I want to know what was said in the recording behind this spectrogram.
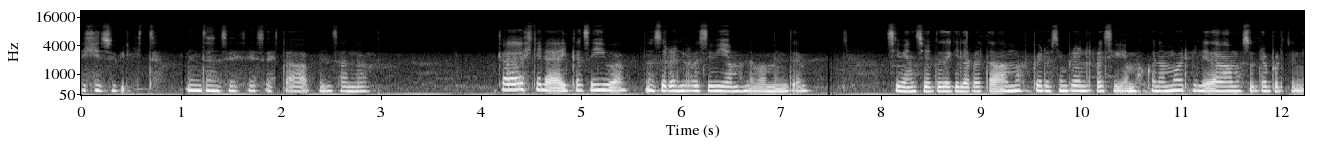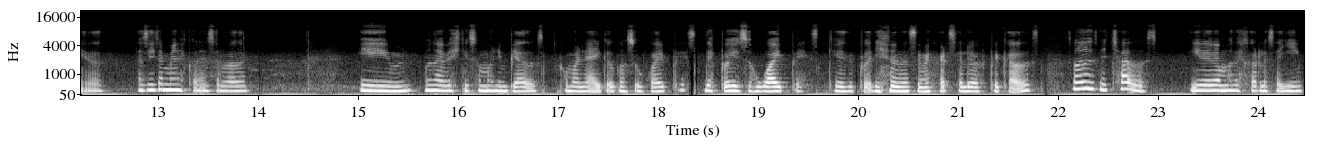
de Jesucristo. Entonces eso estaba pensando. Cada vez que la Aika se iba, nosotros la recibíamos nuevamente. Si bien es cierto de que la retábamos, pero siempre la recibíamos con amor y le dábamos otra oportunidad. Así también es con El Salvador. Y una vez que somos limpiados, como la Aika con sus wipes, después esos wipes que podrían asemejarse a los pecados, son desechados y debemos dejarlos allí.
